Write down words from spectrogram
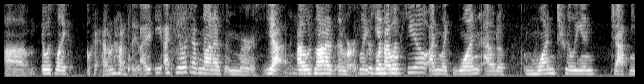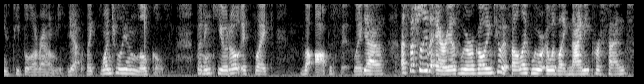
Um, it was like okay. I don't know how to say this. I, I feel like I'm not as immersed. Yeah, I was not as immersed like because in when I was Tokyo, I'm like one out of one trillion Japanese people around me. Yeah. like one trillion locals. But in mm. Kyoto, it's like the opposite. Like yeah, especially the areas we were going to, it felt like we were. It was like ninety percent.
